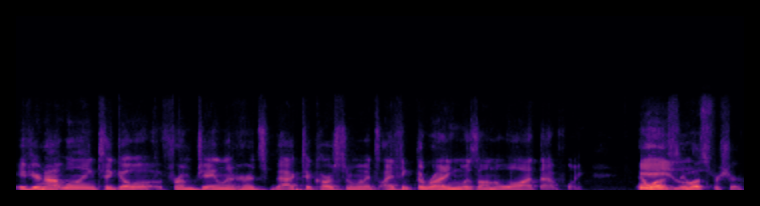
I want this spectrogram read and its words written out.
If you're not willing to go from Jalen Hurts back to Carson Wentz, I think the writing was on the wall at that point. It, it was. It was for sure.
